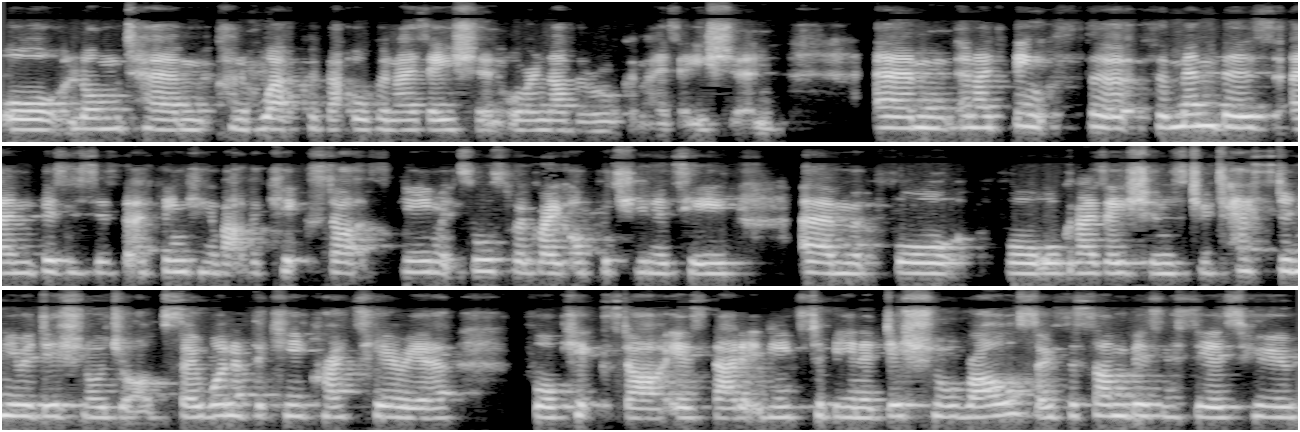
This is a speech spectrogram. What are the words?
or long-term kind of work with that organisation or another organisation. Um, and I think for, for members and businesses that are thinking about the Kickstart scheme, it's also a great opportunity um, for, for organisations to test a new additional job. So one of the key criteria for Kickstart is that it needs to be an additional role. So for some businesses who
